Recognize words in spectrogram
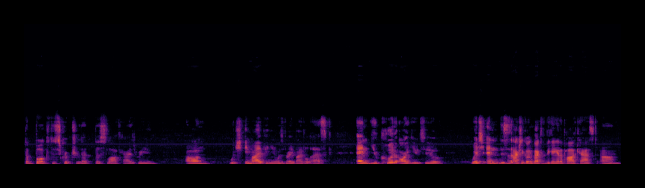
the book, the scripture that the sloth guy is reading. Um which in my opinion was very Bible esque. And you could argue too, which and this is actually going back to the beginning of the podcast, um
